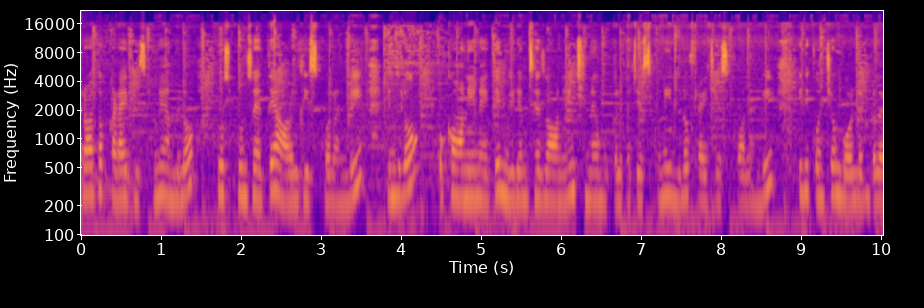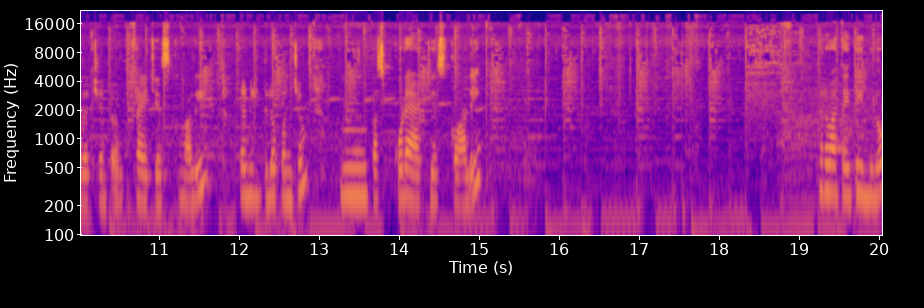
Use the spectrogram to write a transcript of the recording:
తర్వాత ఒక కడాయి తీసుకుని అందులో టూ స్పూన్స్ అయితే ఆయిల్ తీసుకోవాలండి. ఇందులో ఒక ఆనియన్ అయితే మీడియం సైజ్ ఆనియన్ చిన్నగా ముక్కలుగా చేసుకుని ఇందులో ఫ్రై చేసుకోవాలండి. ఇది కొంచెం గోల్డెన్ కలర్ వచ్చేంత వరకు ఫ్రై చేసుకోవాలి. అండ్ ఇందులో కొంచెం పసుపు కూడా యాడ్ చేసుకోవాలి. తర్వాత అయితే ఇందులో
